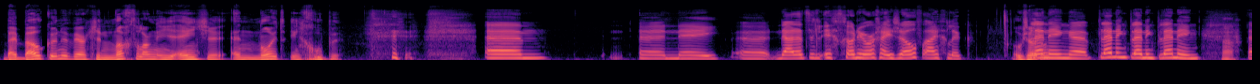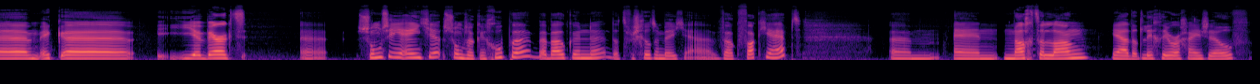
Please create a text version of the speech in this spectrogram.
Bij bouwkunde werk je nachtenlang in je eentje en nooit in groepen. Ehm, eh, nee, Eh, nou dat ligt gewoon heel erg aan jezelf eigenlijk. Hoezo dan? planning, eh, planning, planning, planning. Ah. Ehm, ik, eh, je werkt eh, soms in je eentje, soms ook in groepen bij bouwkunde. Dat verschilt een beetje aan welk vak je hebt. Ehm, en nachtenlang, ja, dat ligt heel erg aan jezelf.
